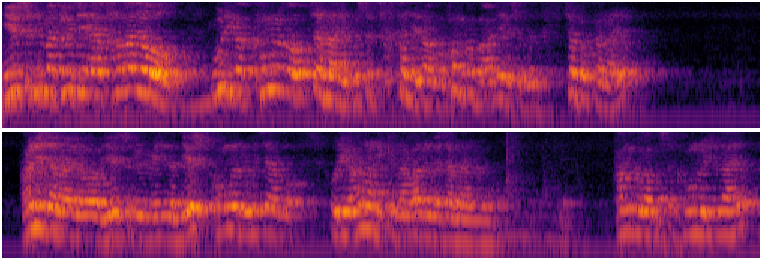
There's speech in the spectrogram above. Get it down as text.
예수님만 의지해야 살아요. 우리가 공로가 없잖아요. 무슨 착한 일하고 헌금 많이 해서 천국 가나요? 아니잖아요. 예수를 믿는 예수 공로를 의지하고 우리가 하나님께 나가는 거잖아요. 강도가 무슨 공로 있나요?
